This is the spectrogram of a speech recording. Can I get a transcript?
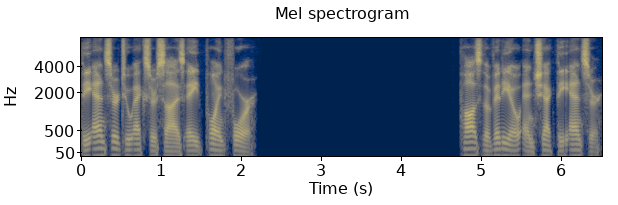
The answer to exercise 8.4. Pause the video and check the answer.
